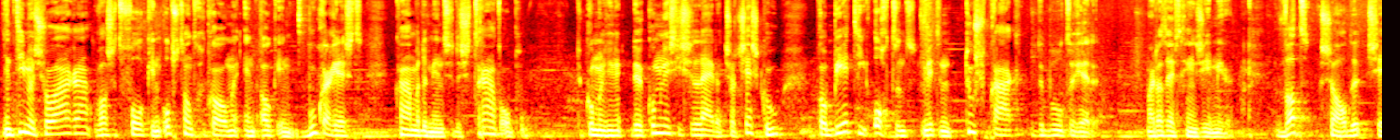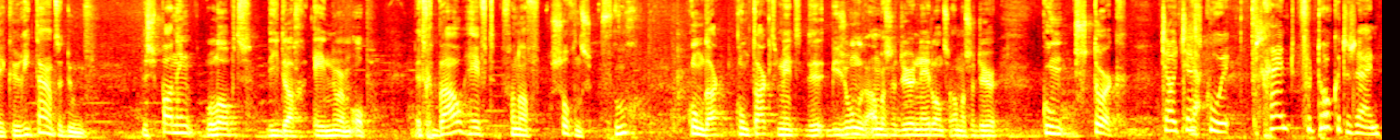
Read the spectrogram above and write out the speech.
In Timisoara was het volk in opstand gekomen... en ook in Boekarest kwamen de mensen de straat op. De, de communistische leider Ceausescu probeert die ochtend met een toespraak de boel te redden. Maar dat heeft geen zin meer. Wat zal de Securitate doen? De spanning loopt die dag enorm op. Het gebouw heeft vanaf s ochtends vroeg contact, contact met de bijzondere ambassadeur, Nederlandse ambassadeur Koen Stork. Ceausescu ja. schijnt vertrokken te zijn.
